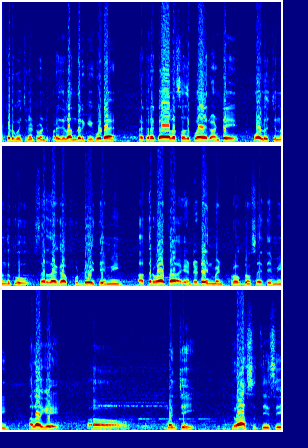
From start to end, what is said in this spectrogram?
ఇక్కడికి వచ్చినటువంటి ప్రజలందరికీ కూడా రకరకాల సదుపాయాలు అంటే వాళ్ళు వచ్చినందుకు సరదాగా ఫుడ్ అయితేమి ఆ తర్వాత ఎంటర్టైన్మెంట్ ప్రోగ్రామ్స్ అయితేమి అలాగే మంచి డ్రాస్ తీసి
